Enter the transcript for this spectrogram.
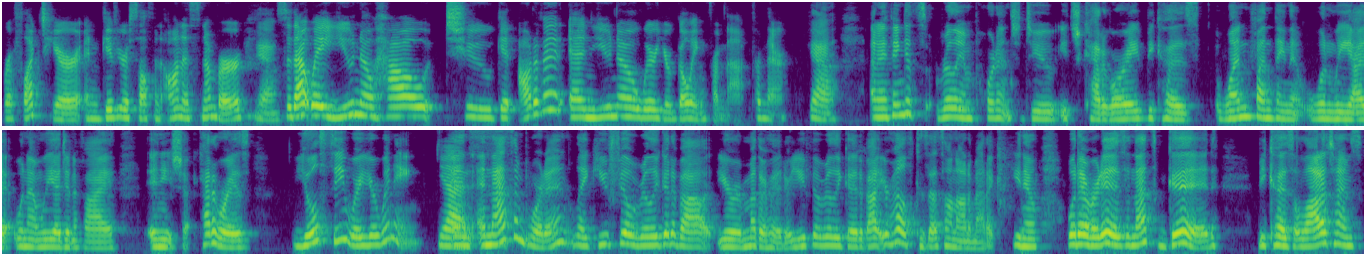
reflect here and give yourself an honest number yeah. so that way you know how to get out of it and you know where you're going from that from there. Yeah and i think it's really important to do each category because one fun thing that when we when we identify in each category is you'll see where you're winning. Yeah and, and that's important. Like you feel really good about your motherhood or you feel really good about your health because that's on automatic you know whatever it is and that's good because a lot of times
